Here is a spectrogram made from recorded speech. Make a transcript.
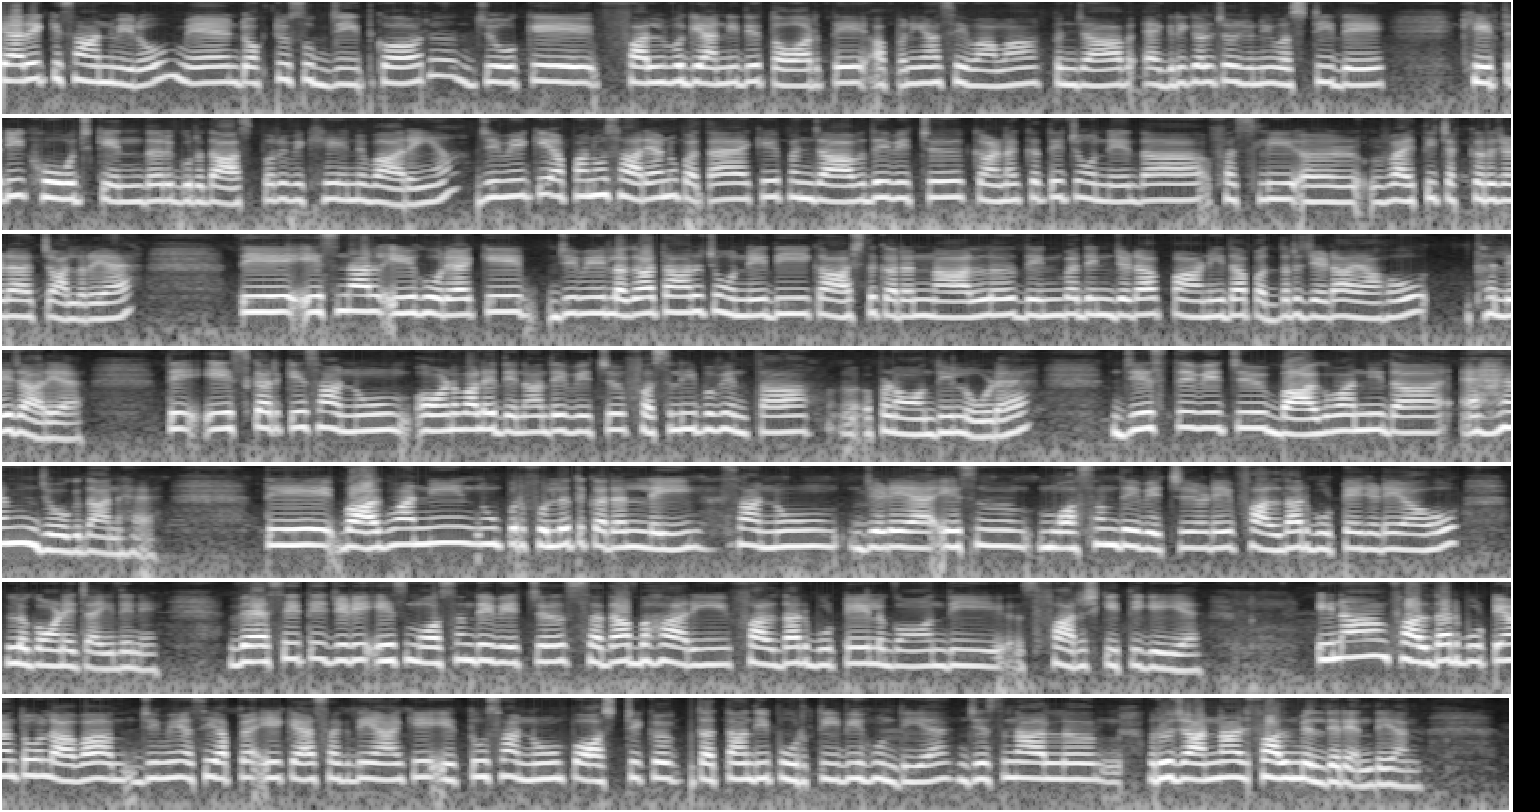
ਪਿਆਰੇ ਕਿਸਾਨ ਵੀਰੋ, ਮੈਂ ਡਾਕਟਰ ਸੁਖਜੀਤ ਕੌਰ, ਜੋ ਕਿ ਫਲ ਵਿਗਿਆਨੀ ਦੇ ਤੌਰ ਤੇ ਆਪਣੀਆਂ ਸੇਵਾਵਾਂ ਪੰਜਾਬ ਐਗਰੀਕਲਚਰ ਯੂਨੀਵਰਸਿਟੀ ਦੇ ਖੇਤਰੀ ਖੋਜ ਕੇਂਦਰ ਗੁਰਦਾਸਪੁਰ ਵਿਖੇ ਨਿਭਾ ਰਹੀ ਹਾਂ। ਜਿਵੇਂ ਕਿ ਆਪਾਂ ਨੂੰ ਸਾਰਿਆਂ ਨੂੰ ਪਤਾ ਹੈ ਕਿ ਪੰਜਾਬ ਦੇ ਵਿੱਚ ਕਣਕ ਤੇ ਝੋਨੇ ਦਾ ਫਸਲੀ ਰਵਾਇਤੀ ਚੱਕਰ ਜਿਹੜਾ ਚੱਲ ਰਿਹਾ ਹੈ। ਤੇ ਇਸ ਨਾਲ ਇਹ ਹੋ ਰਿਹਾ ਕਿ ਜਿਵੇਂ ਲਗਾਤਾਰ ਝੋਨੇ ਦੀ ਕਾਸ਼ਤ ਕਰਨ ਨਾਲ ਦਿਨ ਬ ਦਿਨ ਜਿਹੜਾ ਪਾਣੀ ਦਾ ਪੱਧਰ ਜਿਹੜਾ ਆ ਉਹ ਥੱਲੇ ਜਾ ਰਿਹਾ ਹੈ। ਤੇ ਇਸ ਕਰਕੇ ਸਾਨੂੰ ਆਉਣ ਵਾਲੇ ਦਿਨਾਂ ਦੇ ਵਿੱਚ ਫਸਲੀ ਵਿਭਿੰਨਤਾ ਅਪਣਾਉਣ ਦੀ ਲੋੜ ਹੈ, ਜਿਸ ਦੇ ਵਿੱਚ ਬਾਗਬਾਨੀ ਦਾ ਅਹਿਮ ਯੋਗਦਾਨ ਹੈ। ਤੇ ਬਾਗਬਾਨੀ ਨੂੰ ਪ੍ਰਫੁੱਲਿਤ ਕਰਨ ਲਈ ਸਾਨੂੰ ਜਿਹੜੇ ਆ, ਇਸ ਮੌਸਮ ਦੇ ਵਿੱਚ ਜਿਹੜੇ ਫਲਦਾਰ ਬੂਟੇ ਜਿਹੜੇ ਆ, ਉਹ ਲਗਾਉਣੇ ਚਾਹੀਦੇ ਨੇ। ਵੈਸੇ ਤੇ ਜਿਹੜੇ ਇਸ ਮੌਸਮ ਦੇ ਵਿੱਚ ਸਦਾ ਬਹਾਰੀ ਫਲਦਾਰ ਬੂਟੇ ਲਗਾਉਣ ਦੀ ਸਿਫਾਰਿਸ਼ ਕੀਤੀ ਗਈ ਹੈ। ਇਹਨਾਂ ਫਲਦਾਰ ਬੂਟਿਆਂ ਤੋਂ ਇਲਾਵਾ ਜਿਵੇਂ ਅਸੀਂ ਆਪਾਂ ਇਹ ਕਹਿ ਸਕਦੇ ਹਾਂ ਕਿ ਇਹ ਤੋਂ ਸਾਨੂੰ ਪੌਸ਼ਟਿਕ ਤੱਤਾਂ ਦੀ ਪੂਰਤੀ ਵੀ ਹੁੰਦੀ ਹੈ ਜਿਸ ਨਾਲ ਰੋਜ਼ਾਨਾ ਫਲ ਮਿਲਦੇ ਰਹਿੰਦੇ ਹਨ।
